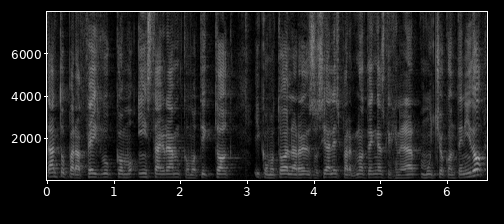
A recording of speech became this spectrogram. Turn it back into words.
tanto para Facebook como Instagram, como TikTok y como todas las redes sociales, para que no tengas que generar mucho contenido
